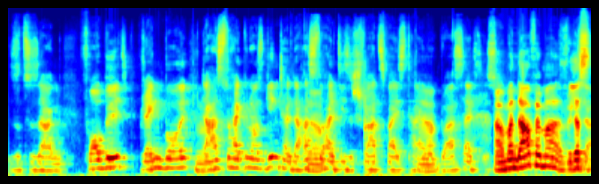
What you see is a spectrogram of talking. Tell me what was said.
sozusagen Vorbild, Dragon Ball, da hast du halt genau das Gegenteil, da hast Ja. du halt dieses Schwarz-Weiß-Teil. Ja. Du hast halt so Aber man darf immer, das,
